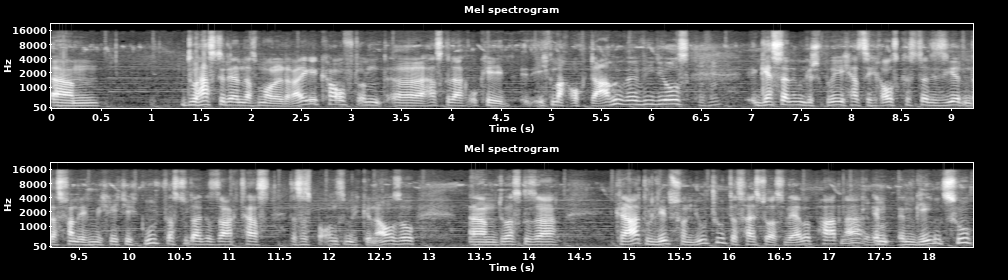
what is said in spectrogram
Ähm, du hast dir dann das Model 3 gekauft und äh, hast gedacht, okay, ich mache auch darüber Videos. Gestern im Gespräch hat sich rauskristallisiert und das fand ich mich richtig gut, was du da gesagt hast. Das ist bei uns nämlich genauso. Ähm, du hast gesagt, klar, du lebst von YouTube, das heißt, du hast Werbepartner. Genau. Im, Im Gegenzug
